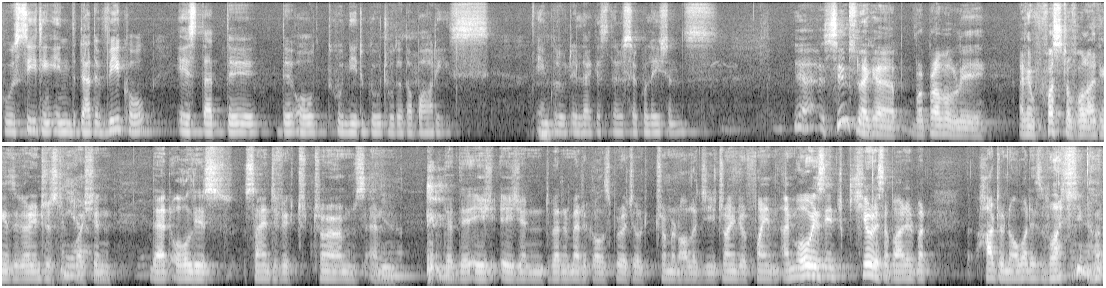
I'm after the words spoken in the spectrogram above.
who's sitting in that vehicle is that the, the all who need to go to the, the bodies, hmm. including like their circulations. Yeah, it seems like a, probably, I think, first of all, I think it's a very interesting Yeah. question that all these scientific terms and that the Asi- Asian Tibetan medical spiritual terminology, trying to find, I'm always in- curious about it, but hard to know what is what, you know.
